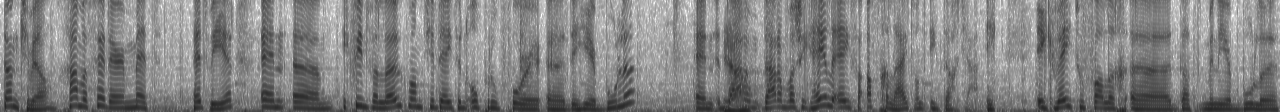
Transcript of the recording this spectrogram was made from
Dankjewel. Gaan we verder met het weer. En ehm, ik vind het wel leuk, want je deed een oproep voor eh, de heer Boelen. En daarom, daarom was ik heel even afgeleid. Want ik dacht, ja, ik, ik weet toevallig eh, dat meneer Boelen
